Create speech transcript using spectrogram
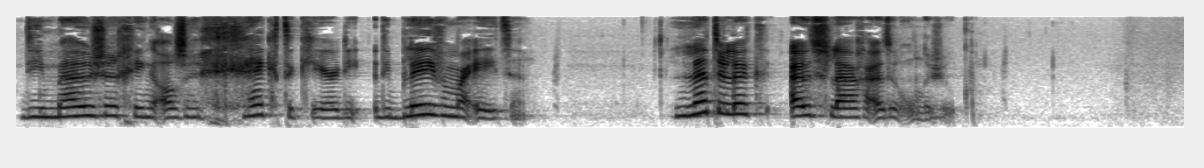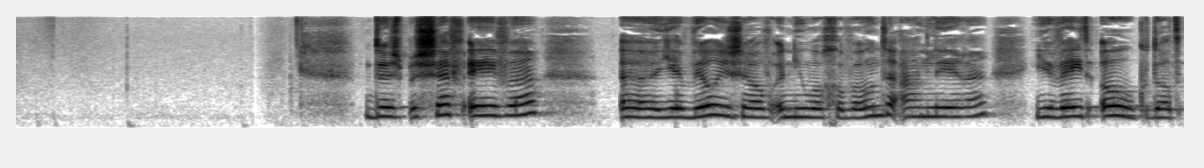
Die muizen gingen als een gek tekeer. Die, die bleven maar eten. Letterlijk uitslagen uit een onderzoek. Dus besef even, uh, je wil jezelf een nieuwe gewoonte aanleren. Je weet ook dat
